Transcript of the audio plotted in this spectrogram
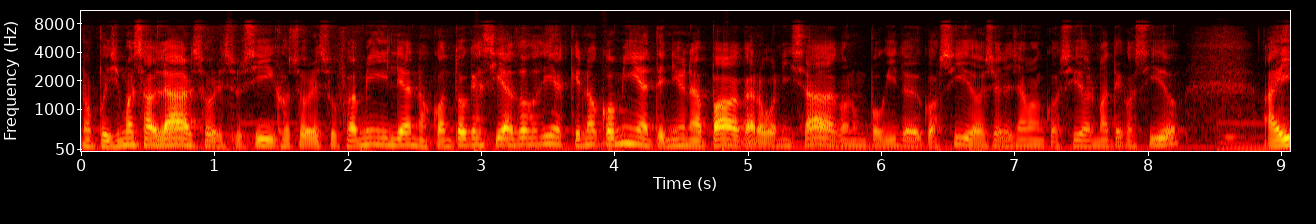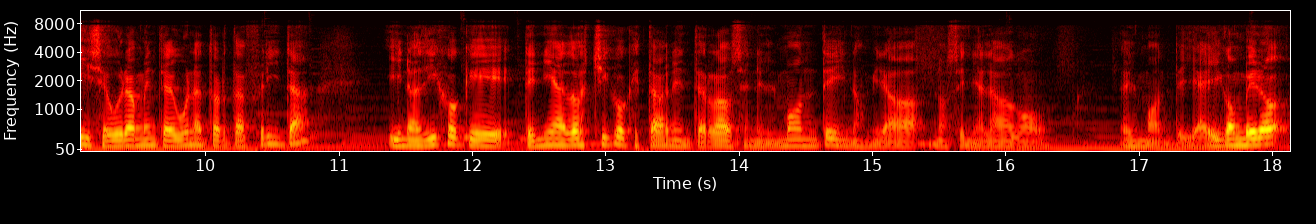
nos pusimos a hablar sobre sus hijos, sobre su familia. Nos contó que hacía dos días que no comía, tenía una pava carbonizada con un poquito de cocido, ellos le llaman cocido al mate cocido. Ahí seguramente alguna torta frita. Y nos dijo que tenía dos chicos que estaban enterrados en el monte y nos miraba, nos señalaba como el monte. Y ahí con Vero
